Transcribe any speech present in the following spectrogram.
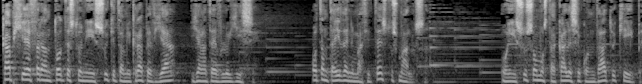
Κάποιοι έφεραν τότε στον Ιησού και τα μικρά παιδιά για να τα ευλογήσει. Όταν τα είδαν οι μαθητές τους μάλωσαν. Ο Ιησούς όμως τα κάλεσε κοντά του και είπε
